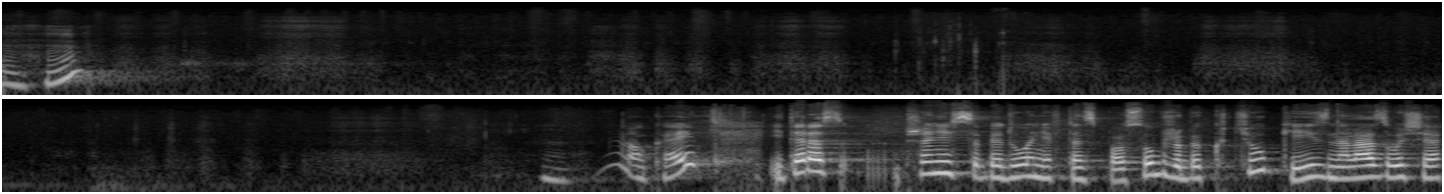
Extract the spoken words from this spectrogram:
Mhm. Ok. I teraz przenieś sobie dłonie w ten sposób, żeby kciuki znalazły się,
